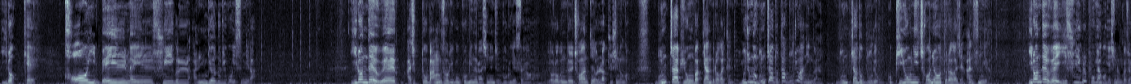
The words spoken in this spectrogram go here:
이렇게 거의 매일매일 수익을 안겨드리고 있습니다. 이런데 왜 아직도 망설이고 고민을 하시는지 모르겠어요. 여러분들 저한테 연락 주시는 거 문자 비용밖에 안 들어갈 텐데 요즘은 문자도 다 무료 아닌가요? 문자도 무료. 그 비용이 전혀 들어가지 않습니다. 이런데 왜 이 수익을 포기하고 계시는 거죠?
